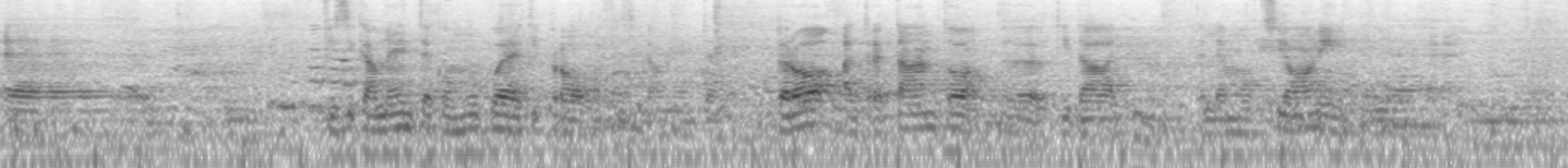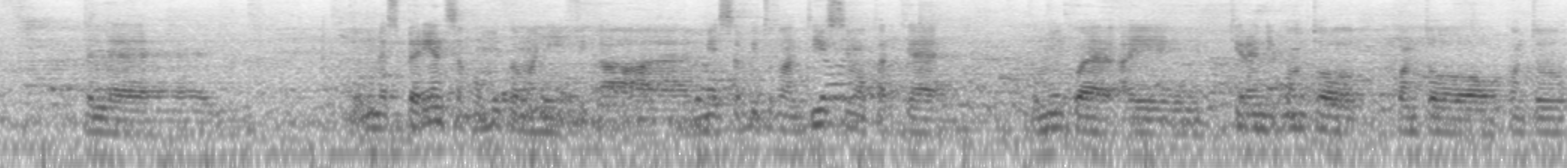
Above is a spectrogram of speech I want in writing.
e fisicamente comunque ti prova fisicamente, però altrettanto eh, ti dà delle emozioni, un'esperienza comunque magnifica, eh, mi è servito tantissimo perché comunque hai, ti rendi conto quanto, quanto,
